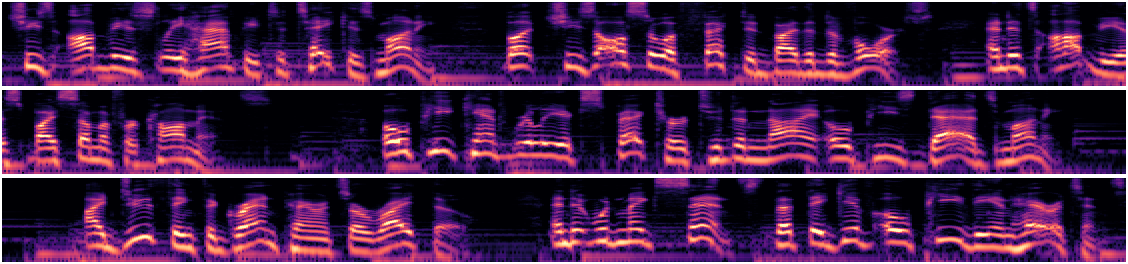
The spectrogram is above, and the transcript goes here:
She's obviously happy to take his money, but she's also affected by the divorce, and it's obvious by some of her comments. OP can't really expect her to deny OP's dad's money. I do think the grandparents are right though, and it would make sense that they give OP the inheritance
